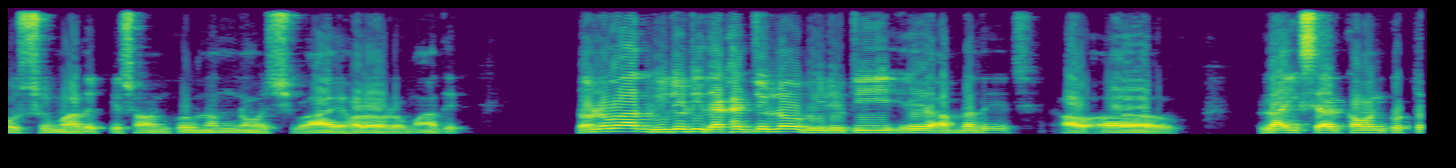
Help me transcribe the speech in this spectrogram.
অবশ্যই মহাদেবকে স্মরণ করুন। ওম নমঃ শিবায় হর হর মহাদেব। ধন্যবাদ ভিডিওটি দেখার জন্য। ভিডিওটি আপনাদের লাইক শেয়ার কমেন্ট করতে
